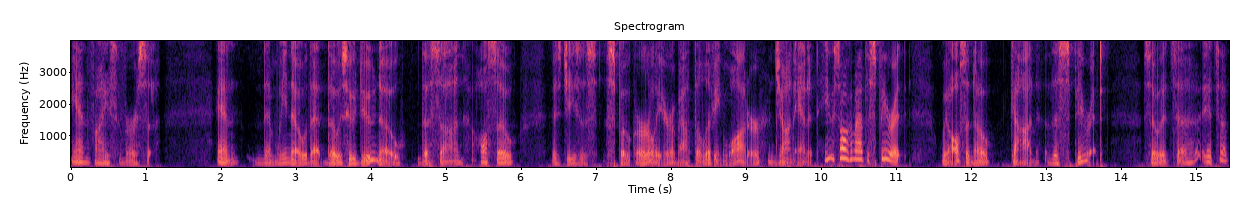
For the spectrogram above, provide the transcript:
and vice versa. And then we know that those who do know the Son also, as Jesus spoke earlier about the living water, John added, he was talking about the Spirit. We also know God the Spirit. So it's a it's a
